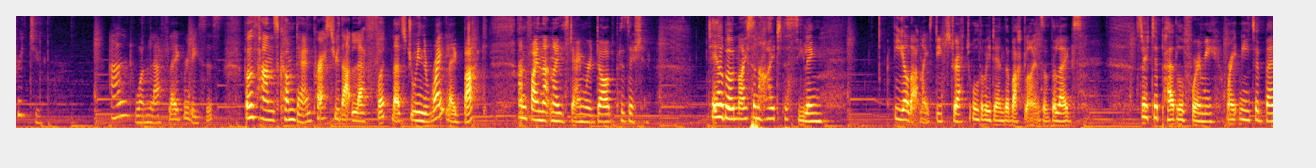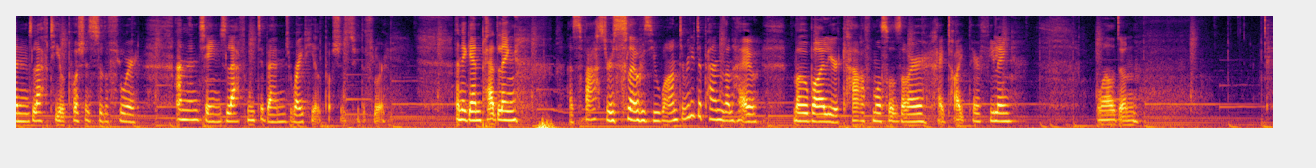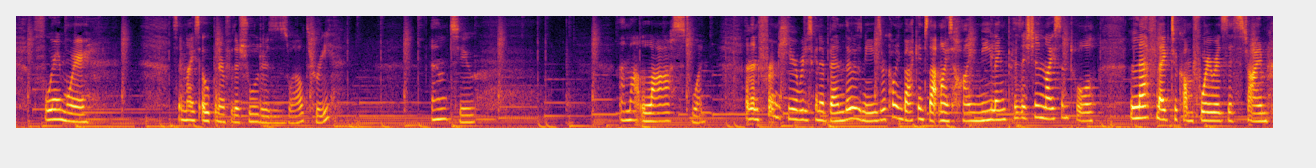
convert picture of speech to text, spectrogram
for two, and one left leg releases. Both hands come down, press through that left foot. Let's join the right leg back and find that nice downward dog position. Tailbone nice and high to the ceiling. Feel that nice deep stretch all the way down the back lines of the legs. Start to pedal for me. Right knee to bend, left heel pushes to the floor and then change left knee to bend, right heel pushes to the floor. And again, pedaling as fast or as slow as you want. It really depends on how mobile your calf muscles are, how tight they're feeling. Well done. four more. It's a nice opener for the shoulders as well. Three and two. And that last one. And then from here, we're just gonna bend those knees. We're coming back into that nice high kneeling position, nice and tall. Left leg to come forwards this time.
